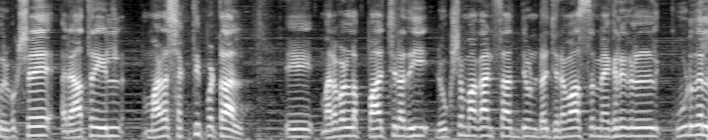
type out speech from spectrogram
ഒരുപക്ഷെ രാത്രിയിൽ മഴ ശക്തിപ്പെട്ടാൽ ഈ മലവെള്ളപ്പാച്ചിൽ അതി രൂക്ഷമാകാൻ സാധ്യതയുണ്ട്. ജനവാസ മേഖലകളിൽ കൂടുതൽ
